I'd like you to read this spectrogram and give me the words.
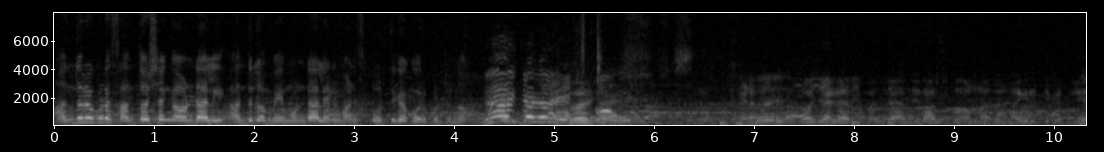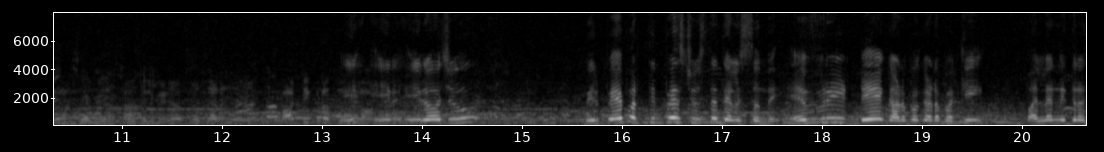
అందరూ కూడా సంతోషంగా ఉండాలి. అందులో మేము ఉండాలని మనస్ఫూర్తిగా కోరుకుంటున్నాం. మేడం రోజా గారి ఈ మధ్య నిరాశతో ఉన్నారు నగిరి టికెట్ లేదని సోషల్ మీడియా ప్రచారం జరిగింది. పార్టీ కూడా ఈ- దూరంగా ఈ- ఈరోజు మీరు పేపర్ తిప్పేసి చూస్తే తెలుస్తుంది. ఎవ్రీ డే గడప గడపకి పల్లె నిద్ర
